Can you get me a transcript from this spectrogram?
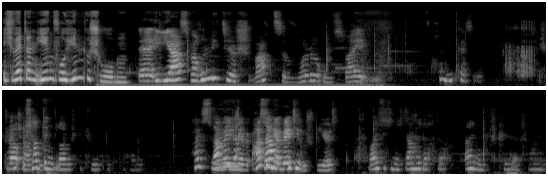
Ich werde dann irgendwo hingeschoben. Äh, Elias, warum liegt hier schwarze Wolle und zwei. Warum liegt das hier? Ich, glaub, ich habe den, glaube ich. Hast du, in der, hast du in der Welt hier gespielt? Weiß ich nicht. Sammel doch da ein und kill das Schwein.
